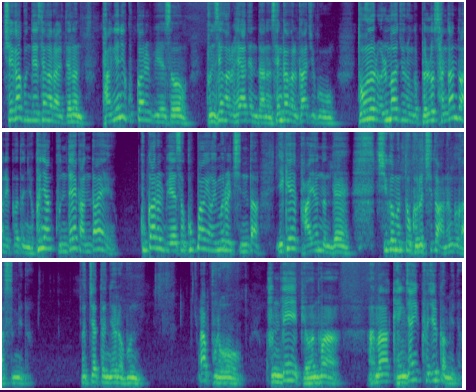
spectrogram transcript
제가 군대 생활할 때는 당연히 국가를 위해서 군 생활을 해야 된다는 생각을 가지고 돈을 얼마 주는 거 별로 상관도 안 했거든요. 그냥 군대 간다예요. 국가를 위해서 국방의 의무를 진다. 이게 다였는데 지금은 또 그렇지도 않은 것 같습니다. 어쨌든 여러분 앞으로 군대의 변화 아마 굉장히 커질 겁니다.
